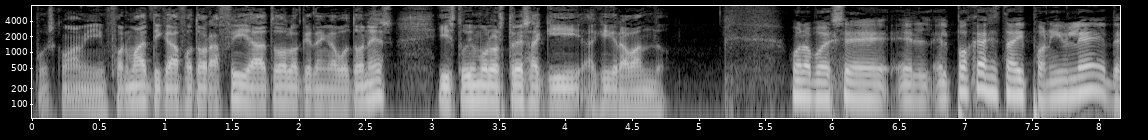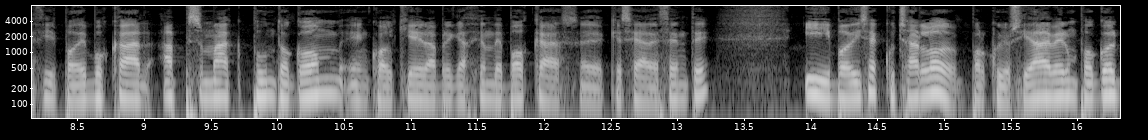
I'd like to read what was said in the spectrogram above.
pues como a mi informática, fotografía, todo lo que tenga botones. Y estuvimos los tres aquí, aquí grabando. Bueno, pues eh, el, podcast está disponible, es decir, podéis buscar appsmac.com en cualquier aplicación de podcast eh, que sea decente y podéis escucharlo por curiosidad de ver un poco el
